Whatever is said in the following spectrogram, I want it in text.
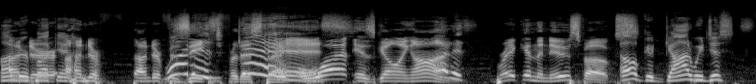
Under under, fucking- under, under is for this, thing. What is going on? What is- Breaking the news, folks. Oh, good God. We just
